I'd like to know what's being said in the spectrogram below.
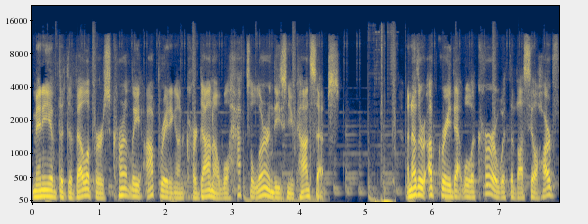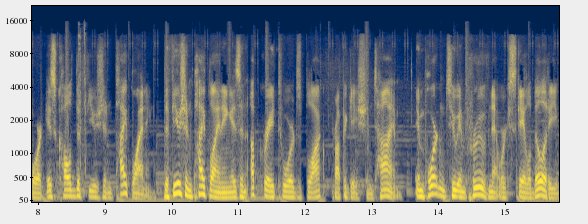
Many of the developers currently operating on Cardano will have to learn these new concepts. Another upgrade that will occur with the Vasil hard fork is called diffusion pipelining. Diffusion pipelining is an upgrade towards block propagation time, important to improve network scalability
